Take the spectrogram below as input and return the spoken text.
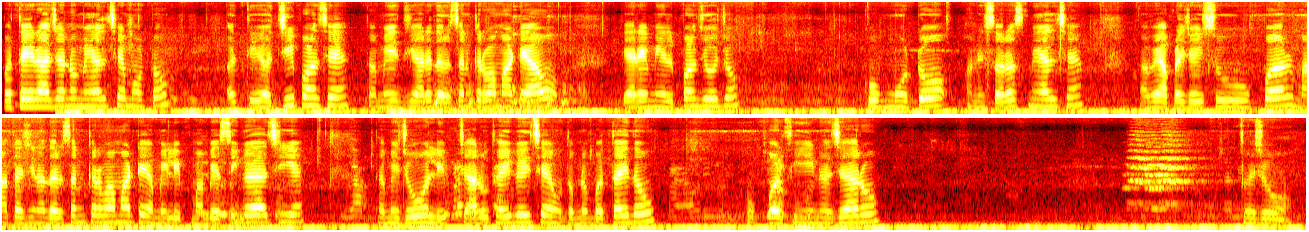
પતઈ રાજાનો મહેલ છે મોટો. તે હજી પણ છે. તમે જ્યારે દર્શન કરવા માટે આવો, ત્યારે મહેલ પણ જોજો. ખૂબ મોટો અને સરસ મહેલ છે. હવે આપણે જઈશું ઉપર માતાજીના દર્શન કરવા માટે. અમે લિફ્ટમાં બેસી ગયા છીએ. તમે જુઓ, લિફ્ટ ચાલુ થઈ ગઈ છે. હું તમને બતાવી દઉં. ઉપરથી નજારો. તો જુઓ.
